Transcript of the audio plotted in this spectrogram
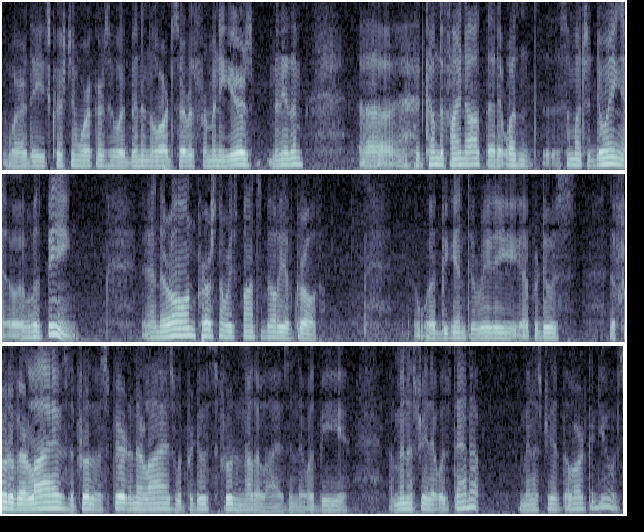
where these Christian workers who had been in the Lord's service for many years, many of them, uh, had come to find out that it wasn't so much a doing, it was being. And their own personal responsibility of growth would begin to really uh, produce the fruit of their lives, the fruit of the Spirit in their lives would produce fruit in other lives, and there would be a ministry that would stand up, ministry that the Lord could use.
